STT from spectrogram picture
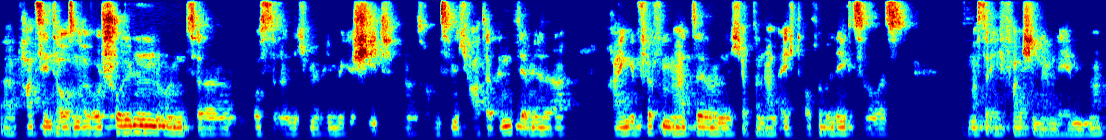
äh, paar 10.000 Euro Schulden und äh, wusste dann nicht mehr, wie mir geschieht. Also ein ziemlich harter Wind, der mir da reingepfiffen hatte. Und ich habe dann halt echt auch überlegt, so was, was machst du eigentlich falsch in deinem Leben. Ne?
